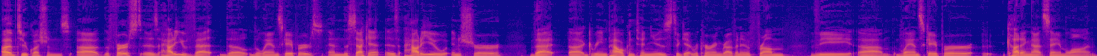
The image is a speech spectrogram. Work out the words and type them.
I have two questions. Uh, the first is how do you vet the the landscapers, and the second is how do you ensure that uh, GreenPal continues to get recurring revenue from the um, landscaper cutting that same lawn?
